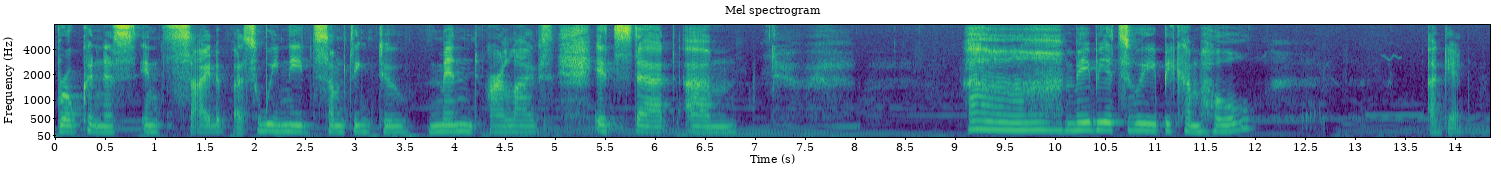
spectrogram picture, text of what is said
brokenness inside of us. We need something to mend our lives. It's that um, uh, maybe it's we become whole again.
